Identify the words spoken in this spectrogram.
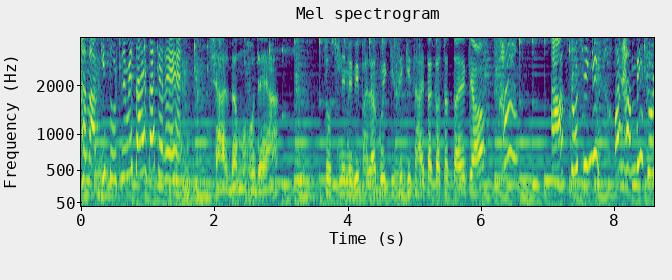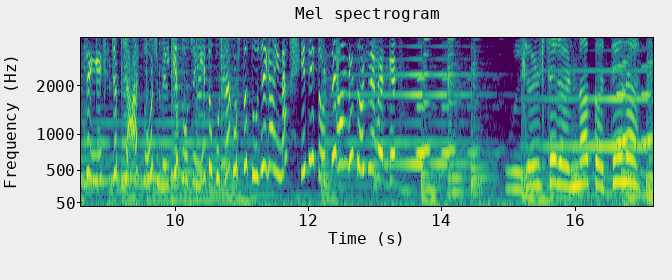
हम आपकी सोचने में सहायता कर रहे हैं। शारदा महोदया सोचने में भी भला कोई किसी की सहायता कर सकता है क्या? हाँ, आप सोचेंगे और हम भी सोचेंगे। जब चार सोच मिलके सोचेंगे तो कुछ ना कुछ तो सूझेगा ही ना। इसी सोच से हम भी सोचने बैठ गए। उलझल से लड़ना कठिन है।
